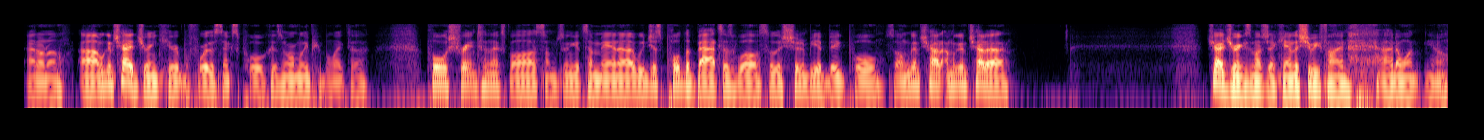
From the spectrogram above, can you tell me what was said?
I don't know. Uh, I'm gonna try to drink here before this next pull because normally people like to pull straight into the next boss. I'm just gonna get some mana. We just pulled the bats as well, so this shouldn't be a big pull. So I'm gonna try. I'm gonna try to try to drink as much as I can. This should be fine. I don't want you know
